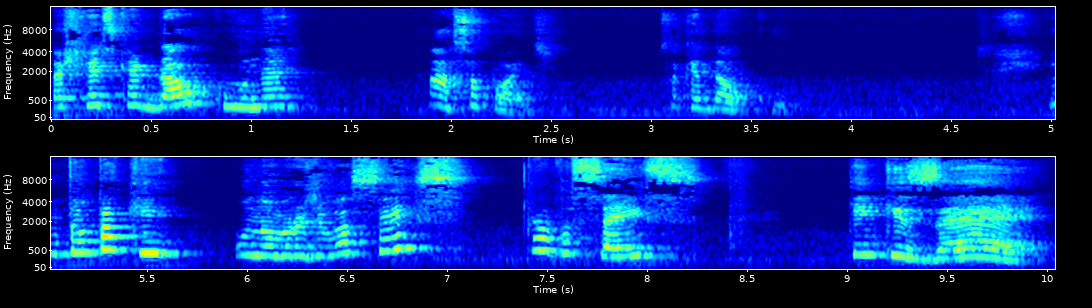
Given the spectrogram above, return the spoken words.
Acho que eles querem dar o cu, né? Ah, só pode. Só quer dar o cu. Então tá aqui o número de vocês pra vocês. Quem quiser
